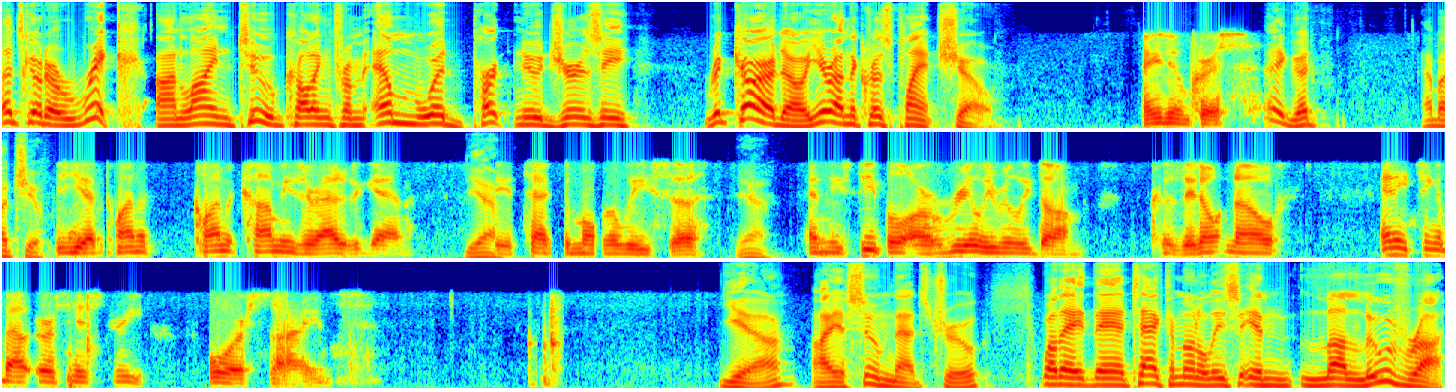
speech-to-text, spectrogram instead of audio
Let's go to Rick on line two, calling from Elmwood Park, New Jersey. Ricardo, you're on the Chris Plante Show. How you doing, Chris? Hey, good. How about you? The uh, climate climate commies are at it again. Yeah. They attacked the Mona Lisa. Yeah. And these people are really, really dumb because they don't know anything about Earth history or science. Yeah, I assume that's true. Well, they, they attacked the Mona Lisa in La Louvre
